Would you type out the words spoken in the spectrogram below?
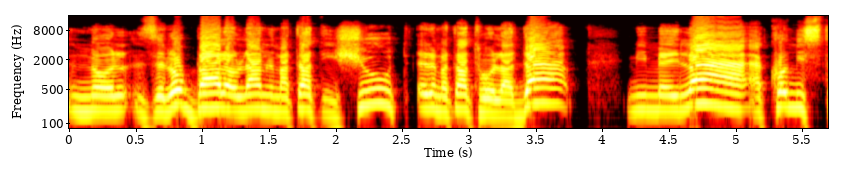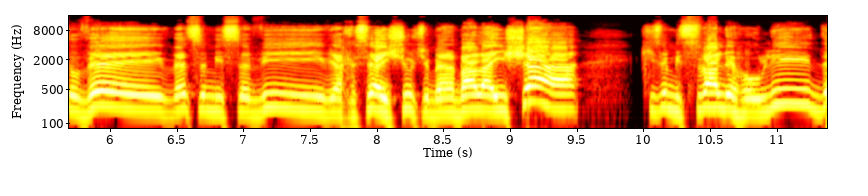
נול, זה לא בא לעולם למטרת אישות, אלא למטרת הולדה, ממילא הכל מסתובב בעצם מסביב יחסי האישות שבין הבעל לאישה, כי זה מצווה להוליד.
